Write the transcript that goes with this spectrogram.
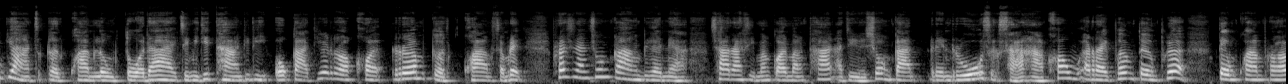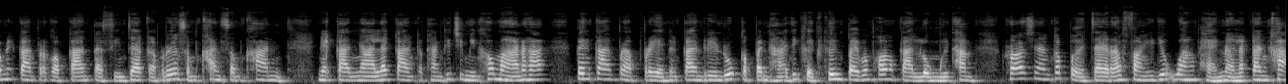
ทุกอย่างจะเกิดความลงตัวได้ จะมีทิศทางที่ดีโอกาสที่รอคอยเริ่มเกิดความสำเร็จ เพราะฉะนั้นช่วงกลางเดือนเนี่ยชาวราศีมังกรบางท่านอาจจะอยู่ในช่วงการเรียนรู้ศึกษาหาข้อมูลอะไรเพิ่มเติม เพื่อเต็มความพร้อมในการประกอบการตัดสินใจกับเรื่องสำคัญสำคัญ ในการงานและการกระทำที่จะมีเข้ามานะคะ เป็นการปรับเปลี่ยนเป็นการเรียนรู้กับปัญหาที่เกิดขึ้นไปพร้อมๆกับการลงมือทำเพราะฉะนั้นก็เปิดใจรับฟังเยอะๆวางแผนหน่อยละกันค่ะ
